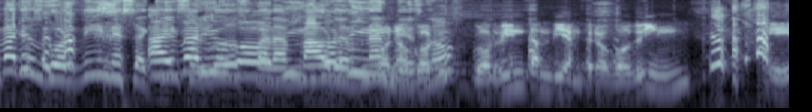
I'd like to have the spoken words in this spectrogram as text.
varios gordines aquí. Hay varios Saludos para Mauro gordín. Hernández, bueno, ¿no? Gor- Gordín también, pero Godín, eh,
